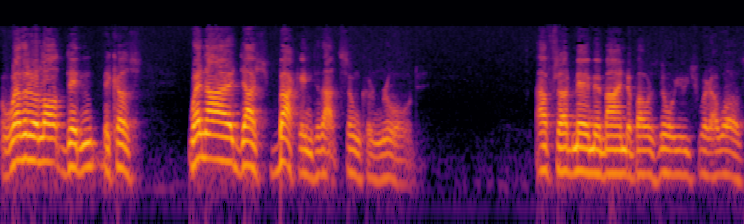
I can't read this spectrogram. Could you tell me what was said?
Whether a lot didn't, because when I dashed back into that sunken road, after I'd made my mind up I was no use where I was,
